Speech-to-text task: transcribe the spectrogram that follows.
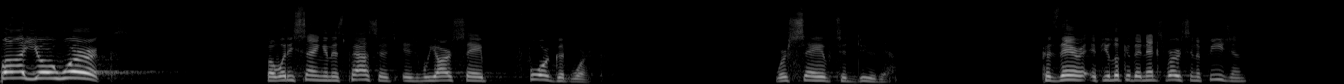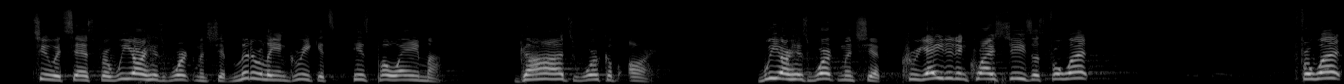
by your works. But what he's saying in this passage is we are saved for good works. We're saved to do them. Because there, if you look at the next verse in Ephesians, 2, it says, For we are his workmanship. Literally in Greek, it's his poema, God's work of art. We are his workmanship, created in Christ Jesus for what? For what?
